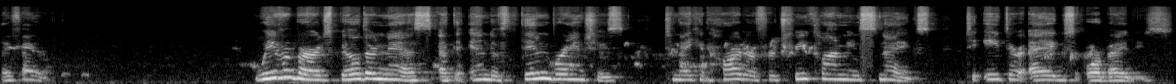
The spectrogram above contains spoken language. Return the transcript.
They failed. Weaver birds build their nests at the end of thin branches to make it harder for tree climbing snakes to eat their eggs or babies.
